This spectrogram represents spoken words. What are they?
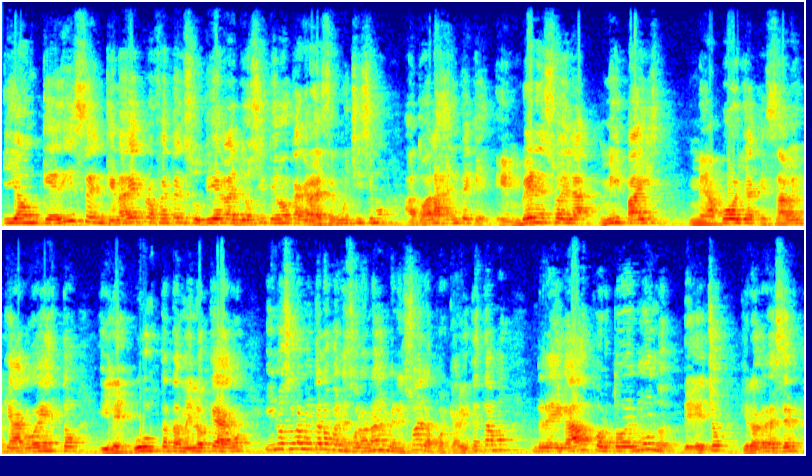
Y aunque dicen que nadie es profeta en su tierra, yo sí tengo que agradecer muchísimo a toda la gente que en Venezuela, mi país, me apoya, que saben que hago esto y les gusta también lo que hago. Y no solamente a los venezolanos en Venezuela, porque ahorita estamos regados por todo el mundo. De hecho, quiero agradecer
